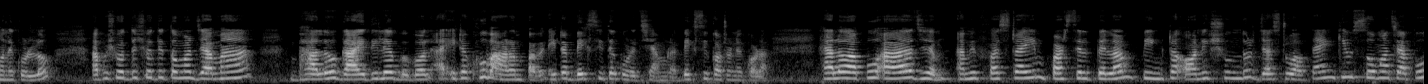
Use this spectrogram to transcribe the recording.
মনে করল? আপু, সত্যি সত্যি তোমার জামা ভালো, গায়ে দিলে বল এটা খুব আরাম পাবেন। এটা বেক্সিতে করেছি আমরা বেক্সি কটনে করা। হ্যালো আপু, আজ আমি ফার্স্ট টাইম পার্সেল পেলাম পিঙ্কটা অনেক সুন্দর just wow thank you so much আপু।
